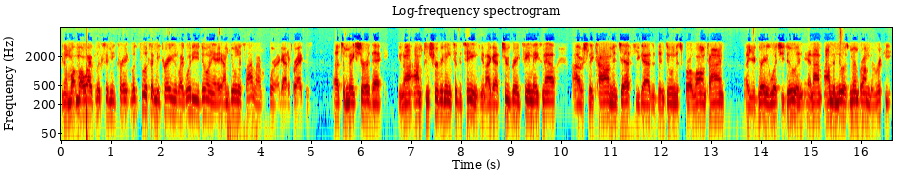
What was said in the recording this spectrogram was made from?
you know, my, my wife looks at me crazy, looks, looks at me crazy, and like, "What are you doing?" Hey, I'm doing a sideline report. I got to practice uh, to make sure that you know I'm contributing to the team. You know, I got two great teammates now. Obviously, Tom and Jeff. You guys have been doing this for a long time. Uh, you're great at what you do, and, and I'm, I'm the newest member. I'm the rookie.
